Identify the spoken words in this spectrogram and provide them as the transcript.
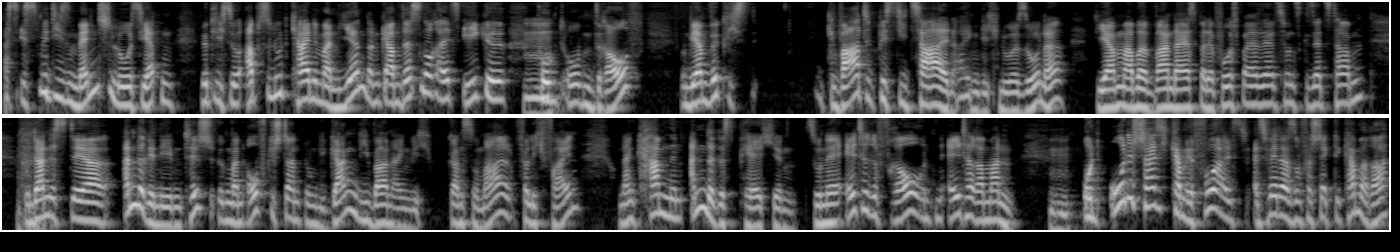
was ist mit diesen Menschen los? Die hatten wirklich so absolut keine Manieren. Dann kam das noch als Ekelpunkt mhm. obendrauf. Und wir haben wirklich gewartet, bis die Zahlen eigentlich nur so, ne? Die haben aber, waren da erst bei der Vorspeise, als wir uns gesetzt haben. Und dann ist der andere Nebentisch irgendwann aufgestanden und gegangen. Die waren eigentlich ganz normal, völlig fein. Und dann kam ein anderes Pärchen, so eine ältere Frau und ein älterer Mann. Mhm. Und ohne Scheiß, ich kam mir vor, als, als wäre da so versteckte Kamera.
